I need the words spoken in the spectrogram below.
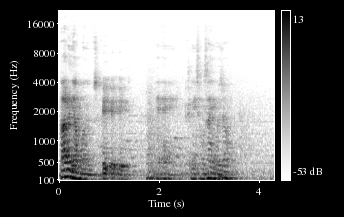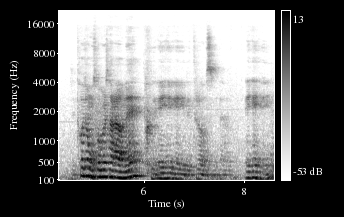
빠르게 한번 해보세요. A A A AAA 그게 정상인 거죠? 이제 토종 소울 사람의 그 AAA를 들어봤습니다. AAA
